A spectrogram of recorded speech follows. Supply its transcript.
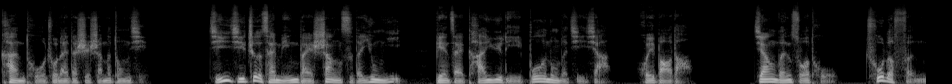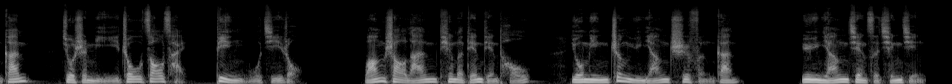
看吐出来的是什么东西，吉吉这才明白上司的用意，便在痰盂里拨弄了几下，回报道：“姜文所吐除了粉干，就是米粥糟菜，并无鸡肉。”王少兰听了，点点头，又命郑玉娘吃粉干。玉娘见此情景，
